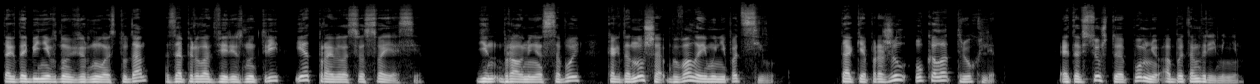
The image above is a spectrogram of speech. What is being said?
Тогда Бини вновь вернулась туда, заперла дверь изнутри и отправилась во свояси. Дин брал меня с собой, когда ноша бывала ему не под силу. Так я прожил около трех лет. Это все, что я помню об этом времени.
